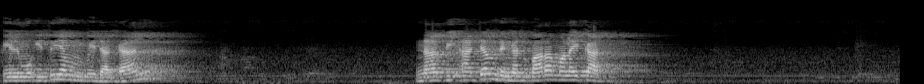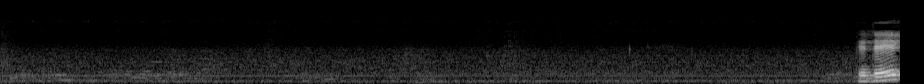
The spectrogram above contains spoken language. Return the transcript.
Ilmu itu yang membedakan Nabi Adam dengan para malaikat. Titik.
